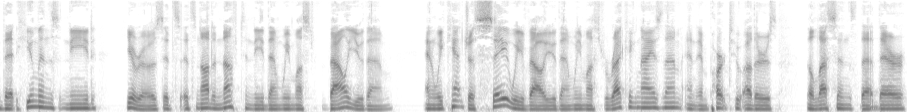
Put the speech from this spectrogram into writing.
that humans need heroes. It's it's not enough to need them. We must value them, and we can't just say we value them. We must recognize them and impart to others the lessons that their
